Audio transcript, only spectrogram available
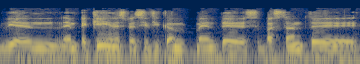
bien, en Pekín específicamente es bastante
